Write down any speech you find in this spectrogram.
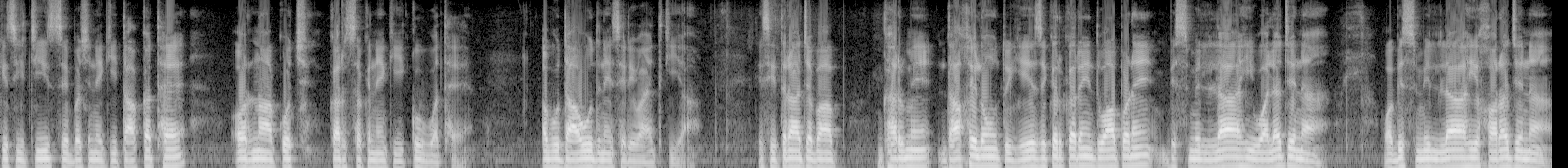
کسی چیز سے بچنے کی طاقت ہے اور نہ کچھ کر سکنے کی قوت ہے۔ ابو داود نے اسے روایت کیا۔ اسی طرح جب آپ گھر میں داخل ہوں تو یہ ذکر کریں، دعا پڑھیں، بسم اللہ ولجنا و بسم اللہ خرجنا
